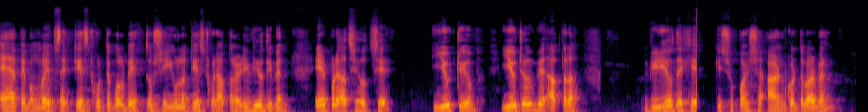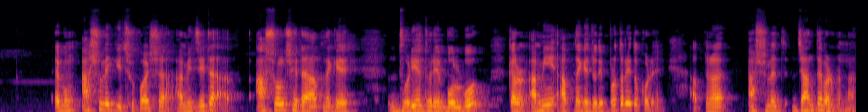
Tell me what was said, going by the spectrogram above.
অ্যাপ এবং ওয়েবসাইট টেস্ট করতে বলবে। তো সেইগুলো টেস্ট করে আপনারা রিভিউ দিবেন। এরপরে আছে হচ্ছে ইউটিউব ইউটিউবে আপনারা ভিডিও দেখে কিছু পয়সা আর্ন করতে পারবেন। এবং আসলে কিছু পয়সা, আমি যেটা আসল সেটা আপনাকে ধরিয়ে ধরিয়ে বলব। কারণ আমি আপনাকে যদি প্রতারিত করে, আপনারা আসলে জানতে পারবেন না।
